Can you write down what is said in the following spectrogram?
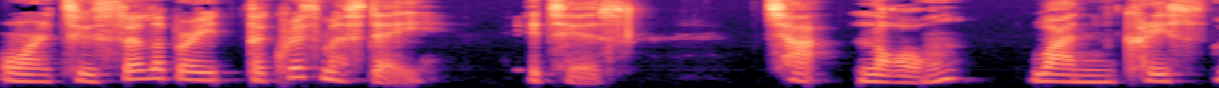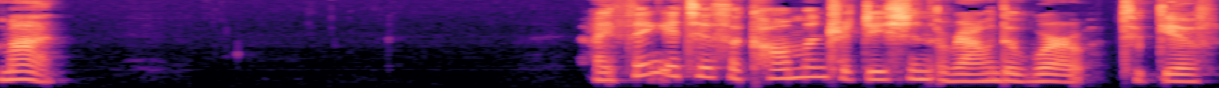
Or to celebrate the Christmas day, it is cha long wan Christmas. I think it is a common tradition around the world to give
